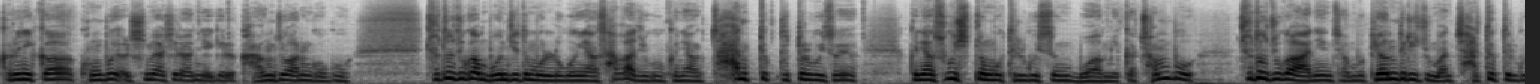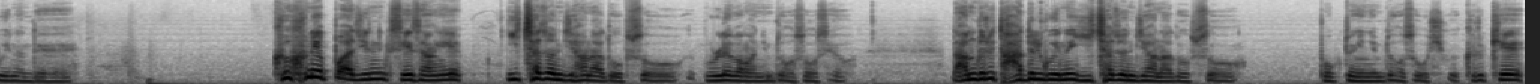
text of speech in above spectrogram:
그러니까 공부 열심히 하시라는 얘기를 강조하는 거고 주도주가 뭔지도 모르고 그냥 사가지고 그냥 잔뜩 붙들고 있어요. 그냥 수십 종목 들고 있으면 뭐 합니까? 전부 주도주가 아닌 전부 변들이주만 잘뜩 들고 있는데 그 흔해 빠진 세상에 2차 전지 하나도 없어. 물레방아님도 어서 오세요. 남들이 다 들고 있는 2차 전지 하나도 없어. 복둥이님도 어서 오시고 그렇게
